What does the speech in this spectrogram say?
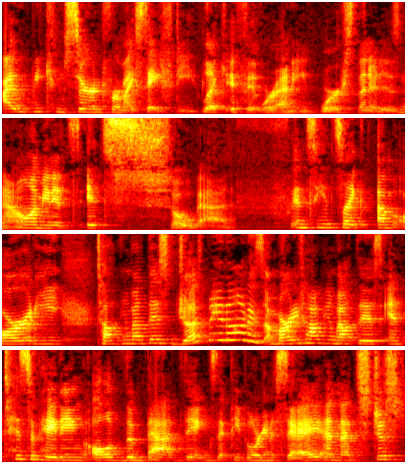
I would be concerned for my safety, like if it were any worse than it is now. I mean, it's it's so bad. And see, it's like I'm already talking about this, just being honest, I'm already talking about this, anticipating all of the bad things that people are gonna say. And that's just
